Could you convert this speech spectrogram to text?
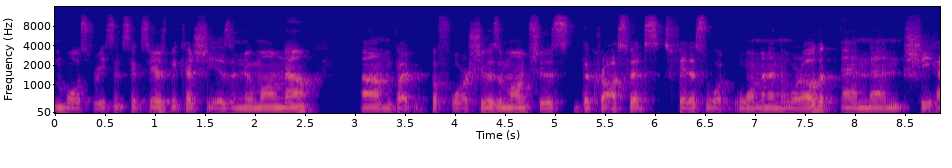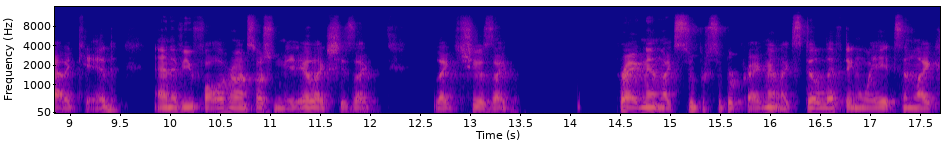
most recent six years because she is a new mom now. Um, but before she was a mom, she was the CrossFit's fittest w- woman in the world, and then she had a kid. And if you follow her on social media, like she's like, like she was like pregnant, like super, super pregnant, like still lifting weights. And like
